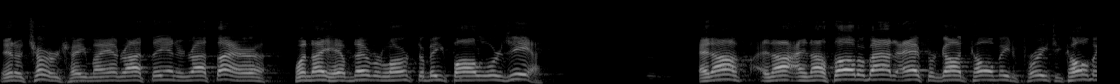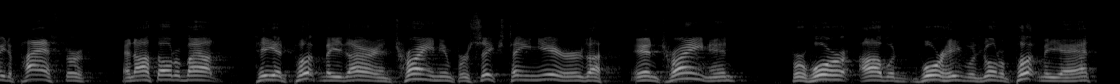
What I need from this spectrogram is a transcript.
in a church, hey man, right then and right there, when they have never learned to be followers yet. And I, and, I, and I thought about it after God called me to preach and called me to pastor, and I thought about He had put me there in training for 16 years, uh, in training for where I would, where He was going to put me at.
